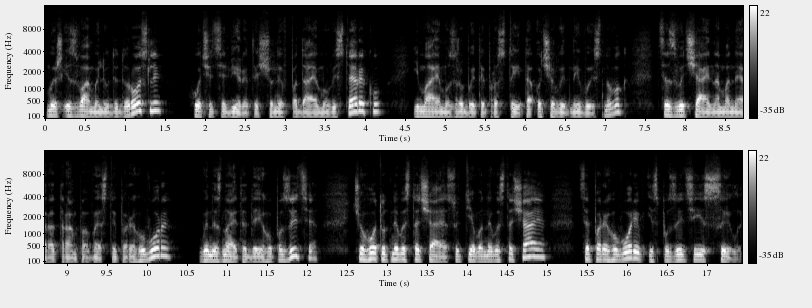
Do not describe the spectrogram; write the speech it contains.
Ми ж із вами люди дорослі. Хочеться вірити, що не впадаємо в істерику і маємо зробити простий та очевидний висновок. Це звичайна манера Трампа вести переговори. Ви не знаєте, де його позиція. Чого тут не вистачає, суттєво не вистачає. Це переговорів із позиції сили.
